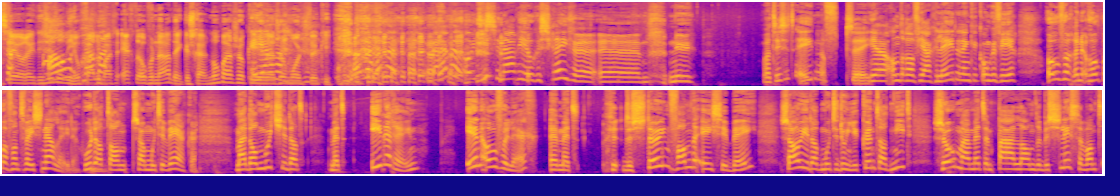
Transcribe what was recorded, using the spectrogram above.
zo theoretisch is dat niet. Hoe Ga nou, er maar eens echt over nadenken. Schrijf nog maar eens een keer Ja, eh, zo'n mooi stukje. We hebben ooit een scenario geschreven, eh, nu, wat is het, één of twee, ja, anderhalf jaar geleden, denk ik ongeveer, over een Europa van twee snelheden. Hoe dat dan zou moeten werken. Maar dan moet je dat met iedereen in overleg en met de steun van de ECB zou je dat moeten doen. Je kunt dat niet zomaar met een paar landen beslissen. Want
